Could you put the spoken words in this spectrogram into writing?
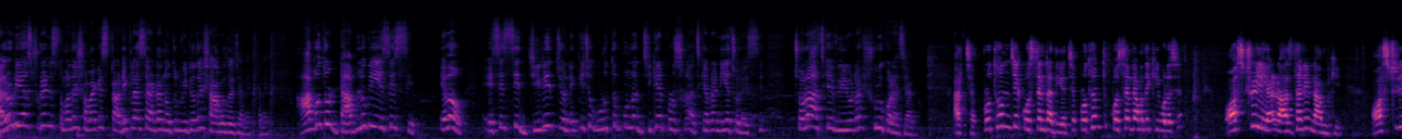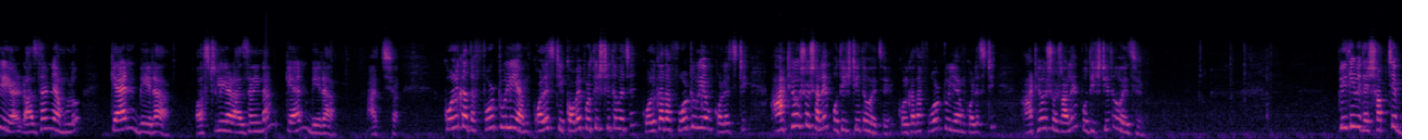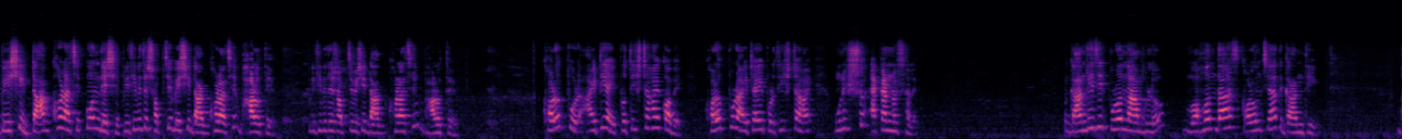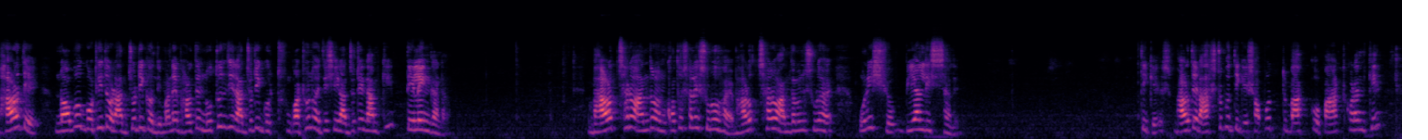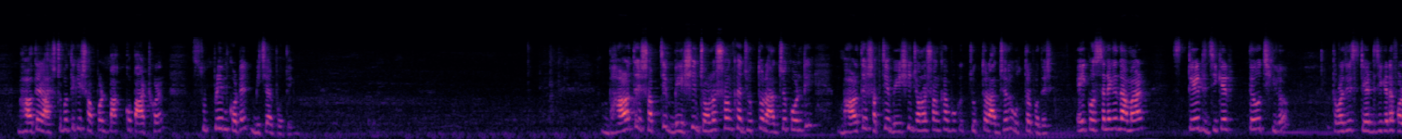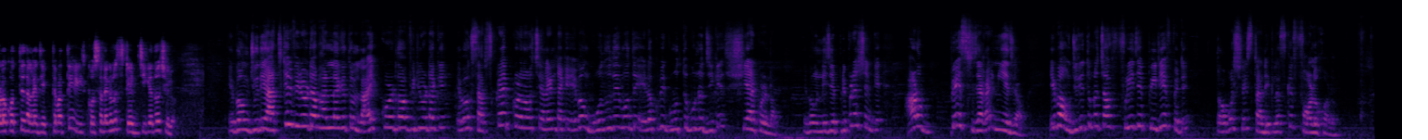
Hello dear students তোমাদের সবাইকে study ক্লাসে একটা নতুন ভিডিওতে স্বাগত জানাই। আগত ডাব্লিউবি এসএসসি এবং এসএসসি জিডির জন্য কিছু গুরুত্বপূর্ণ জিকের প্রশ্ন আজকে আমরা নিয়ে চলে এসেছি। চলো আজকে ভিডিওটা শুরু করা যাক। আচ্ছা প্রথম যে কোশ্চেনটা দিয়েছে, প্রথম কোশ্চেনটা আমাদের কি বলেছে? অস্ট্রেলিয়ার রাজধানীর নাম কি? অস্ট্রেলিয়ার রাজধানীর নাম হলো ক্যানবেরা। অস্ট্রেলিয়ার রাজধানীর নাম ক্যানবেরা। আচ্ছা কলকাতা ফোর্ট উইলিয়াম কলেজটি কবে প্রতিষ্ঠিত হয়েছে? কলকাতা ফোর্ট উইলিয়াম কলেজটি আঠেরোশো সালে প্রতিষ্ঠিত হয়েছে। কলকাতা ফোর্ট উইলিয়াম কলেজটি আঠেরোশো সালে প্রতিষ্ঠিত হয়েছে। পৃথিবীতে সবচেয়ে বেশি ডাকঘর আছে কোন দেশে? পৃথিবীতে সবচেয়ে বেশি ডাকঘর আছে ভারতে। পৃথিবীতে সবচেয়ে বেশি ডাকঘর আছে ভারতে। খড়গপুর আইটিআই প্রতিষ্ঠা হয় কবে? খড়গপুর আইটিআই প্রতিষ্ঠা হয় উনিশশো একান্ন সালে। গান্ধীজির পুরো নাম হলো মোহনদাস করমচাঁদ গান্ধী। ভারতের নবগঠিত রাজ্যটি কোনটি? মানে ভারতের নতুন যে রাজ্যটি গঠন হয়েছে, সেই রাজ্যটির নাম কি? তেলেঙ্গানা। ভারত ছাড়ো আন্দোলন কত সালে শুরু হয়? ভারত ছাড়ো আন্দোলন শুরু হয় উনিশশো বিয়াল্লিশ সালে। থেকে ভারতের রাষ্ট্রপতিকে শপথ বাক্য পাঠ করান কে? ভারতের রাষ্ট্রপতিকে শপথ বাক্য পাঠ করেন সুপ্রিম কোর্টের বিচারপতি। ভারতের সবচেয়ে বেশি জনসংখ্যা যুক্ত রাজ্য কোনটি? ভারতের সবচেয়ে বেশি জনসংখ্যা যুক্ত রাজ্য হলো উত্তরপ্রদেশ। এই কোশ্চেনে কিন্তু আমার স্টেট জিকেতেও ছিল। তোমরা যদি স্টেট জিকেটা ফলো করতে তাহলে দেখতে পারতে, এই কোশ্চেনে কিন্তু স্টেট জিকেতেও ছিল। এবং যদি আজকের ভিডিওটা ভালো লাগে তো লাইক করে দাও ভিডিওটাকে এবং সাবস্ক্রাইব করে দাও চ্যানেলটাকে এবং বন্ধুদের মধ্যে এরকমই গুরুত্বপূর্ণ জিকে শেয়ার করে নাও এবং নিজের প্রিপারেশনকে আরও বেস্ট জায়গায় নিয়ে যাও। এবং যদি তোমরা চাও ফ্রি যে পিডিএফ পেতে, তো অবশ্যই স্টাডি ক্লাসকে ফলো করো।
